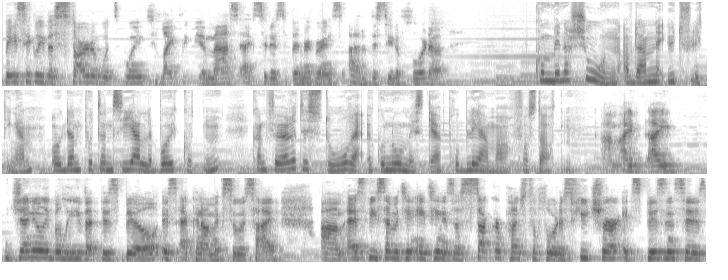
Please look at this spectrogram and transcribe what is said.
basically the start of what's going to likely be a mass exodus of immigrants out of the state of Florida. Kombinasjonen av denne utflyttingen og den potensielle boikotten kan føre til store økonomiske problemer for staten. Um, I, I genuinely believe that this bill is economic suicide. Um, SB 1718 is a sucker punch to Florida's future, its businesses,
